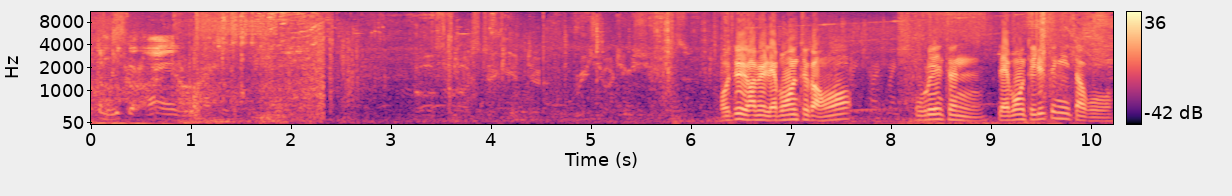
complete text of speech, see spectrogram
어쩜 우리 거, 아이, 우리 같이. 어디 가면 레버헌트가, 어? 우리한텐 레버헌트 1등이 있다고.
